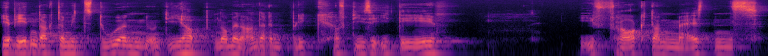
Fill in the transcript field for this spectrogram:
Ich habe jeden Tag damit zu tun und ich habe noch einen anderen Blick auf diese Idee. Ich frage dann meistens,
